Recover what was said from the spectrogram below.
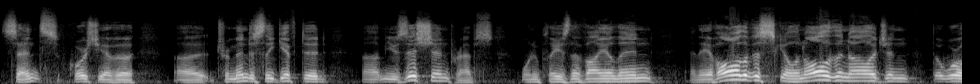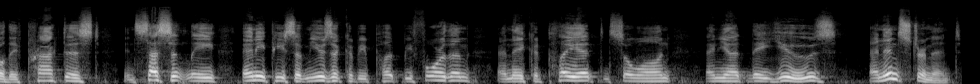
sense. Of course, you have a, a tremendously gifted uh, musician, perhaps one who plays the violin, and they have all of the skill and all of the knowledge in the world. They've practiced incessantly. Any piece of music could be put before them, and they could play it and so on, and yet they use an instrument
